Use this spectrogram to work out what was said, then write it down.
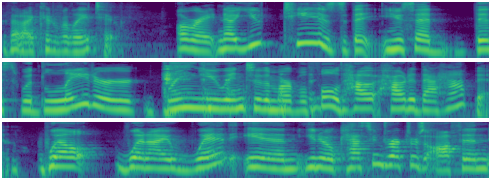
that I could relate to. All right. Now you teased that you said this would later bring you into the Marvel fold. How how did that happen? Well, when I went in, you know, casting directors often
